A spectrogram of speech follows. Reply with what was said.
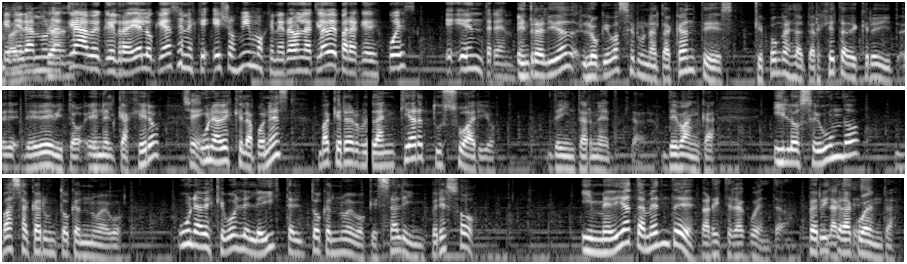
Generame una clave, que en realidad lo que hacen es que ellos mismos generaron la clave para que después eh, entren. En realidad, lo que va a hacer un atacante es que pongas la tarjeta de crédito eh, de débito en el cajero. Sí, Una vez que la pones, va a querer blanquear tu usuario de internet, claro. de banca. Y lo segundo, va a sacar un token nuevo. Una vez que vos le leíste el token nuevo que sale impreso, inmediatamente Perdiste la cuenta. perdiste la cuenta.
